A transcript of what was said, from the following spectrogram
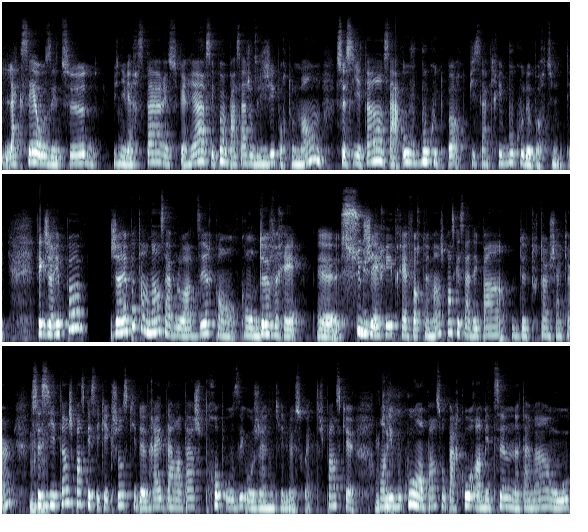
l'accès aux études universitaires et supérieures, c'est pas un passage obligé pour tout le monde. Ceci étant, ça ouvre beaucoup de portes puis ça crée beaucoup d'opportunités. Fait que j'aurais pas, j'aurais pas tendance à vouloir dire qu'on devrait euh, suggérer très fortement. Je pense que ça dépend de tout un chacun. Mhm. Ceci étant, je pense que c'est quelque chose qui devrait être davantage proposé aux jeunes qui le souhaitent. Je pense que on est beaucoup, on pense au parcours en médecine notamment, où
